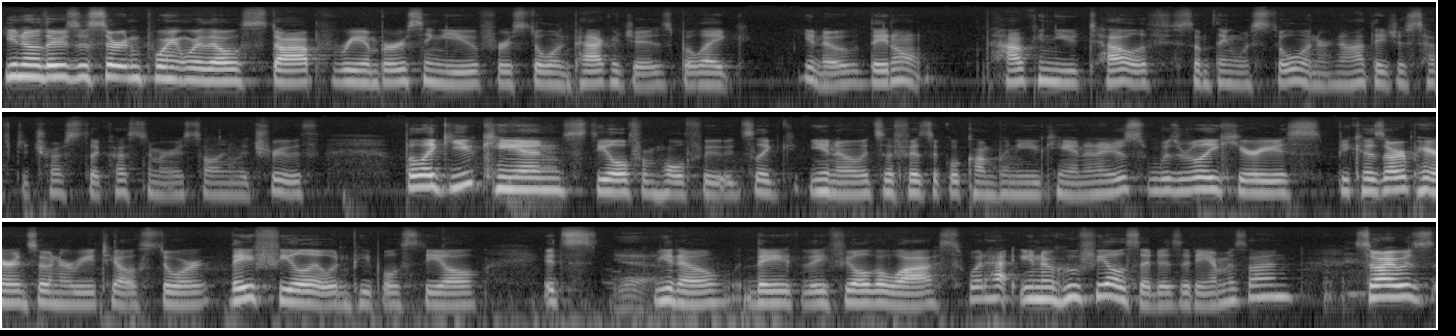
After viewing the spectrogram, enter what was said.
you know there's a certain point where they'll stop reimbursing you for stolen packages, but like you know they don't. How can you tell if something was stolen or not? They just have to trust the customer is telling the truth. But like you can steal from Whole Foods, like you know, it's a physical company. You can, and I just was really curious because our parents own a retail store. They feel it when people steal. It's Yeah. you know they they feel the loss. What ha- you know who feels it? Is it Amazon? So I was,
